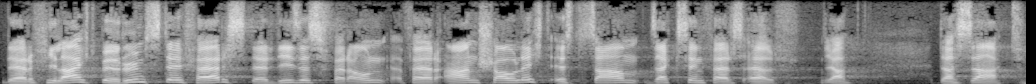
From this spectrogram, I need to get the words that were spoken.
Der vielleicht berühmteste Vers, der dieses veranschaulicht, ist Psalm 16, Vers 11. Ja? Das sagt,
